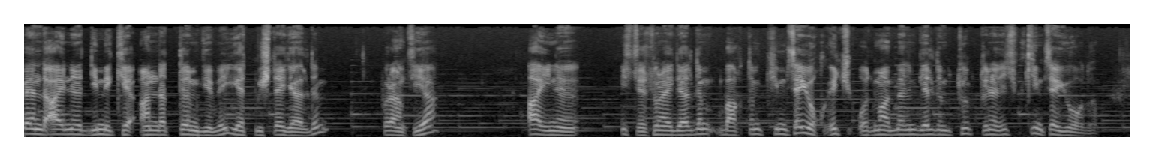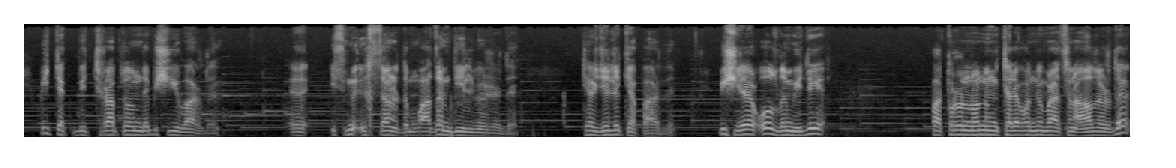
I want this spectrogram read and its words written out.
Ben de aynı demek ki anlattığım gibi 70'te geldim Fransa'ya. Aynı istasyona geldim baktım kimse yok. Hiç o zaman benim geldiğim Türk dilinde hiç kimse yoktu. Bir tek bir Trabzon'da bir şey vardı. Ee, ismi İhsan'dı, muazzam dil verirdi. Tercihlik yapardı. Bir şeyler oldu muydu patron onun telefon numarasını alırdı.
